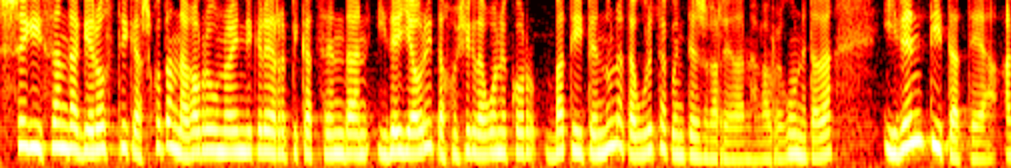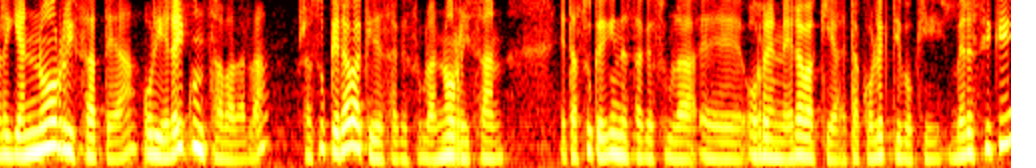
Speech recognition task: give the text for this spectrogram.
segi izan da geroztik askotan da gaur egun oraindik ere errepikatzen dan ideia hori eta Josek dagoeneko bat egiten duen eta guretzako interesgarria dana gaur egun eta da identitatea, alegia nor izatea, hori eraikuntza badala, osea zuk erabaki dezakezula nor izan eta zuk egin dezakezula e, horren erabakia eta kolektiboki bereziki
